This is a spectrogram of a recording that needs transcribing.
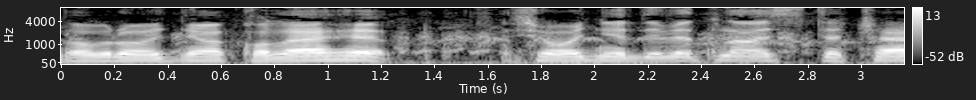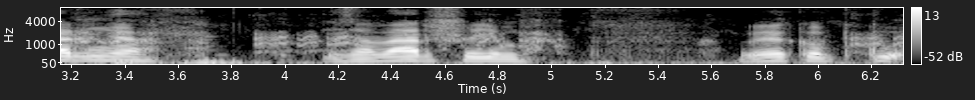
Доброго дня, колеги. Сьогодні 19 червня. Завершуємо викопку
